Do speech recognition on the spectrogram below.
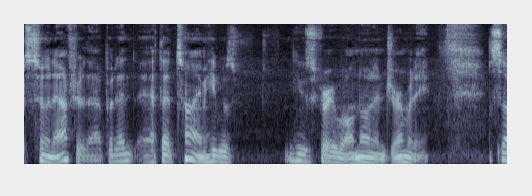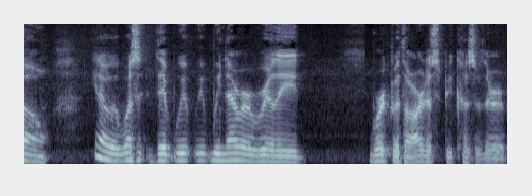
soon after that. But in, at that time, he was he was very well known in Germany. So, you know, it wasn't we, we we never really worked with artists because of their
